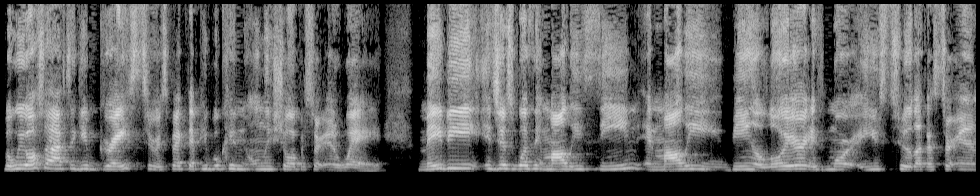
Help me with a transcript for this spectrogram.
but we also have to give grace to respect that people can only show up a certain way maybe it just wasn't Molly's scene and Molly being a lawyer is more used to like a certain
